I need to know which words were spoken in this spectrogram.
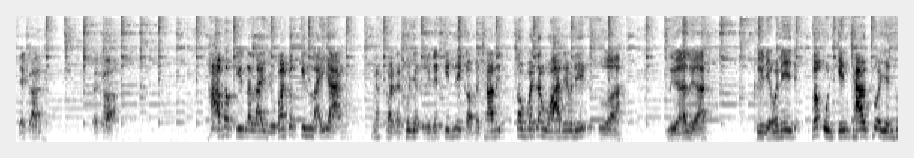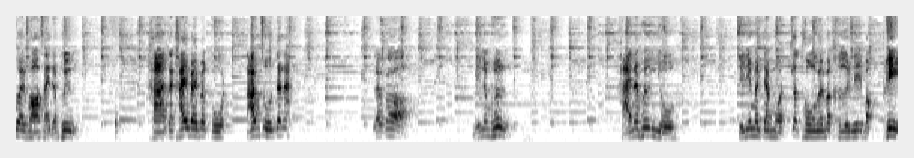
เดี๋ยวก่อนแล้วก็ถามว่ากินอะไรอยู่บ้านก็กินหลายอย่างนะก่อนจะคุยอย่างอื่นเดี๋ยวกินนี่ก่อนมื่อเช้านี้ต้มไว้ตั้งวานในวันนี้เอือเหลือเหลือ คือเดี๋ยววันนี้ก็อุ่นกินเช้าช่วยเย็นช่วยพอใส่น้ำผึ้งขาตะไคร้ใบมะกรูด ตามสูตรนั่นนะ แล้วก็มีน้ำผึ้งขายน้ำผึ้งอยู่ ทีนี้มันจะหมดก็โทรไปเมื่อคืนนี้บอกพี่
